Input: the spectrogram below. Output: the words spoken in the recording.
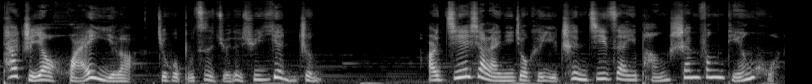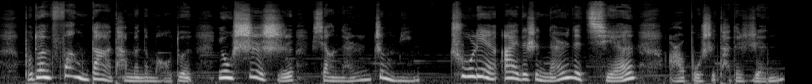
他只要怀疑了，就会不自觉的去验证。而接下来，你就可以趁机在一旁煽风点火，不断放大他们的矛盾，用事实向男人证明，初恋爱的是男人的钱，而不是他的人。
